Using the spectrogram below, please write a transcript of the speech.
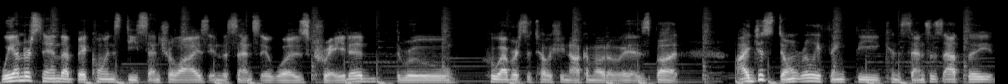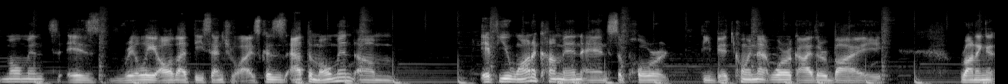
we understand that Bitcoin's decentralized in the sense it was created through whoever Satoshi Nakamoto is, but I just don't really think the consensus at the moment is really all that decentralized because at the moment um if you want to come in and support the Bitcoin network either by running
